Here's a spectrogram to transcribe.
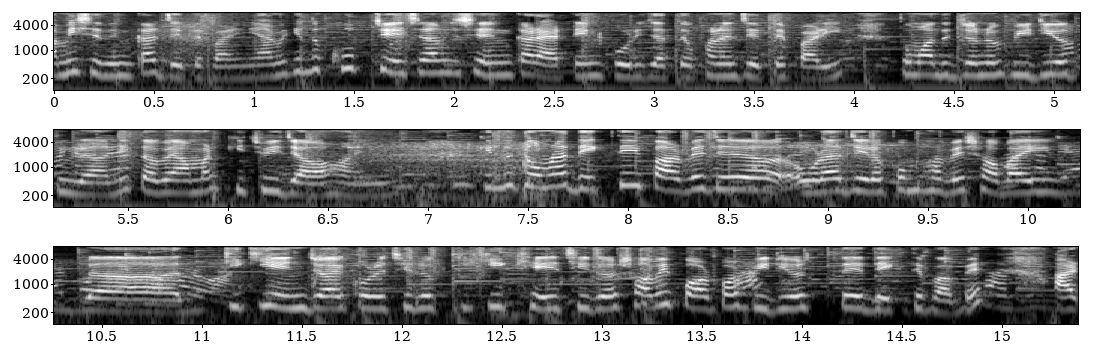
আমি সেদিনকার যেতে পারিনি। আমি কিন্তু খুব চেয়েছিলাম যে সেদিনকার অ্যাটেন্ড করি, যাতে ওখানে যেতে পারি। তোমাদের জন্য ভিডিও তুলে আনি, তবে আমার কিছুই যাওয়া হয়নি। কিন্তু তোমরা দেখতেই পারবে যে ওরা যেরকমভাবে সবাই কি কি এনজয় করেছিল, কি কি খেয়েছিল, সবই পরপর ভিডিওতে দেখতে পাবে। আর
